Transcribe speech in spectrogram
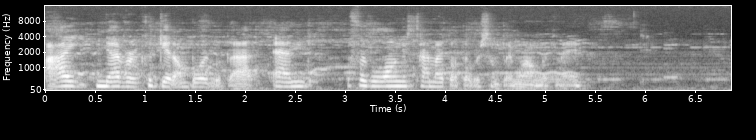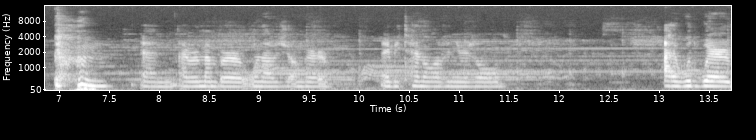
I never could get on board with that. And for the longest time, I thought there was something wrong with me. and I remember when I was younger, maybe 10, 11 years old, I would wear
